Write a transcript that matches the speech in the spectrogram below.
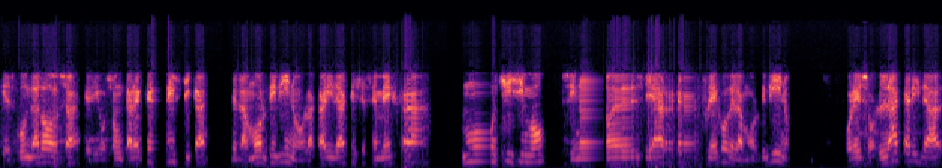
que es bondadosa, que digo, son características del amor divino, la caridad que se asemeja muchísimo, si no es ya reflejo del amor divino. Por eso, la caridad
